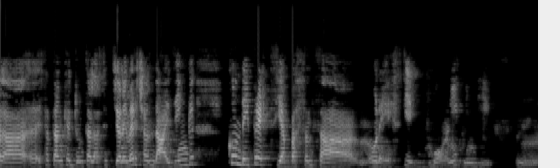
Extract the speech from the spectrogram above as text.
la, è stata anche aggiunta la sezione merchandising con dei prezzi abbastanza onesti e buoni, quindi mm,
